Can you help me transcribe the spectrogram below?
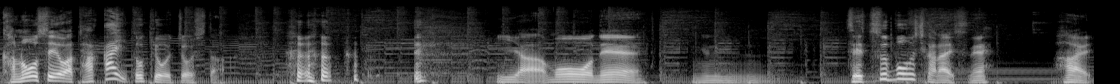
可能性は高いと強調した。いやもうね、うん、絶望しかないですね。はい。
